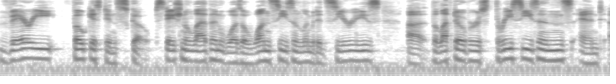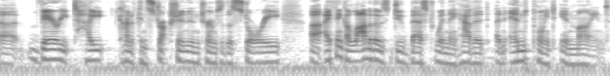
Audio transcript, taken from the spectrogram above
very focused in scope. Station Eleven was a one-season limited series. Uh, the leftovers three seasons and uh, very tight kind of construction in terms of the story uh, i think a lot of those do best when they have a, an end point in mind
